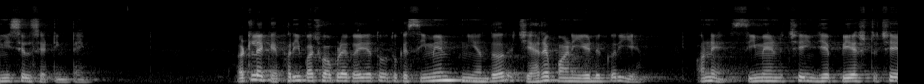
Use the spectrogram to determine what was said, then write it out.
ઇનિશિયલ સેટિંગ ટાઈમ એટલે કે ફરી પાછું આપણે કહીએ તો કે સિમેન્ટની અંદર જ્યારે પાણી એડ કરીએ અને સિમેન્ટ છે જે પેસ્ટ છે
